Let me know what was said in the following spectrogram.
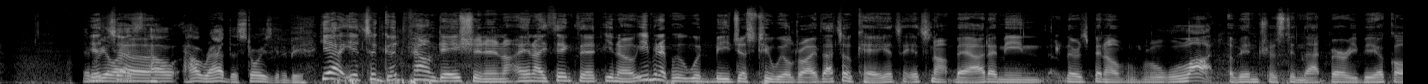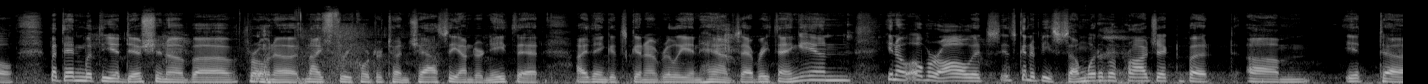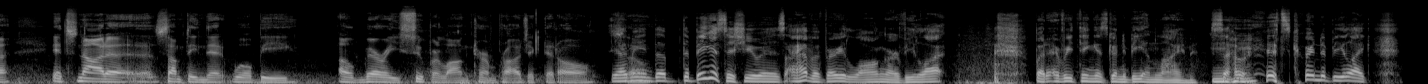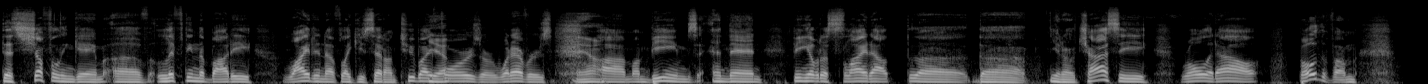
and It's, realized uh, how how rad the story's going to be. Yeah, it's a good foundation, and and I think that you know even if it would be just two wheel drive, that's okay. It's it's not bad. I mean, there's been a lot of interest in that very vehicle, but then with the addition of uh, throwing a nice three quarter ton chassis underneath it, I think it's going to really enhance everything. And you know, overall, it's it's going to be somewhat of a project, but um, it uh, it's not a something that will be a very super long term project at all. Yeah, I mean the the biggest issue is I have a very long RV lot, but everything is going to be in line. So Mm-hmm. it's going to be like this shuffling game of lifting the body wide enough, like you said, on two by Yep. fours or whatever's, Yeah. um, on beams, and then being able to slide out the the you know chassis, roll it out, both of them,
